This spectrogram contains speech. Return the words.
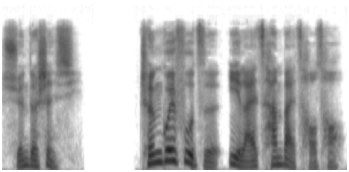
玄德甚喜。陈规父子亦来参拜曹操。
